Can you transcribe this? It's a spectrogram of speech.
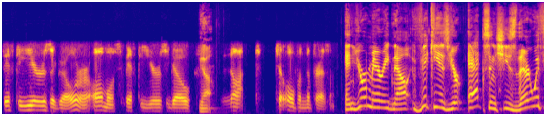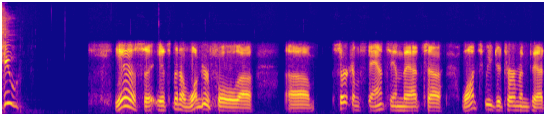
50 years ago, or almost 50 years ago, Yeah. not to open the present. And you're married now. Vicky is your ex, and she's there with you? Yes, uh, it's been a wonderful uh, um circumstance in that uh, once we determined that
